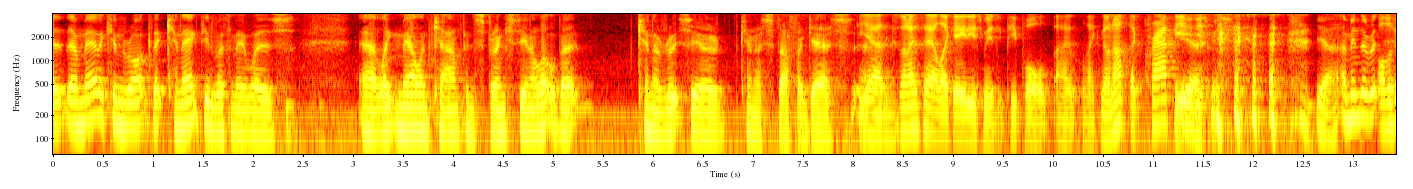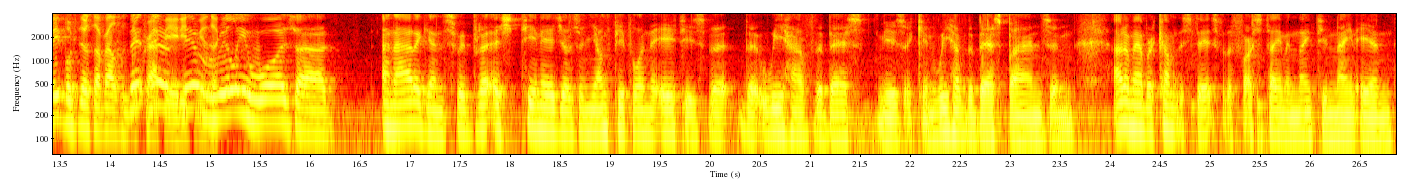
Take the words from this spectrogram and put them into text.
The, the American rock that connected with me was uh, like Mellencamp and Springsteen, a little bit kind of rootsier kind of stuff, I guess. Yeah, Um, because when I say I like '80s music, people I like no, not the crappy yeah, '80s music. yeah. I mean, there, All the people consider themselves into there, crappy there, '80s there music. really was a an arrogance with British teenagers and young people in the 80s that, that we have the best music and we have the best bands. And I remember coming to the States for the first time in 1990 and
